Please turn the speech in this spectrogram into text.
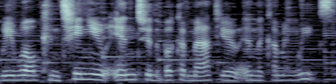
we will continue into the book of Matthew in the coming weeks.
